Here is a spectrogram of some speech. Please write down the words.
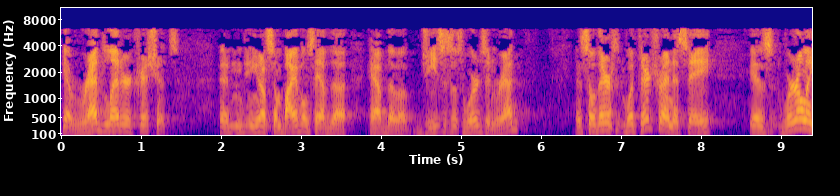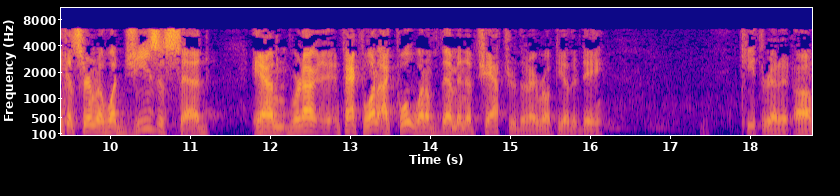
Yeah, red letter Christians. And you know, some Bibles have the have the Jesus' words in red. And so they're, what they're trying to say is we're only concerned with what Jesus said, and we're not. In fact, one I quote one of them in a chapter that I wrote the other day. Keith read it. Uh,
